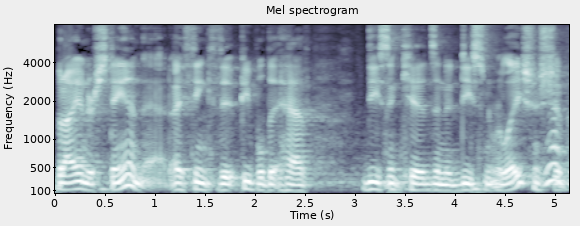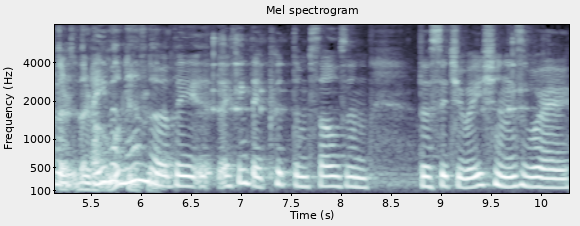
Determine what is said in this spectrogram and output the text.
But I understand that. I think that people that have decent kids and a decent relationship, they're, they're not even looking then for though, that. they I think they put themselves in those situations where.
